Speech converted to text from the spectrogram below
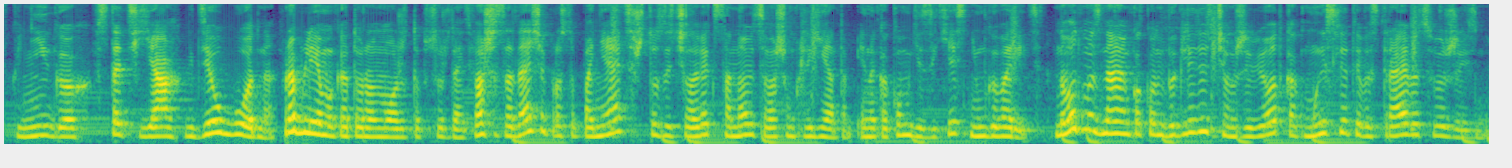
в книгах, в статьях, где угодно. Проблема проблемы, которые он может обсуждать. Ваша задача просто понять, что за человек становится вашим клиентом и на каком языке с ним говорить. Но вот мы знаем, как он выглядит, чем живет, как мыслит и выстраивает свою жизнь.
